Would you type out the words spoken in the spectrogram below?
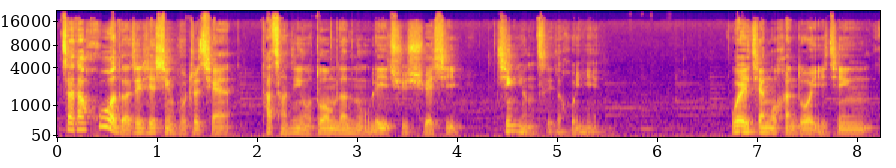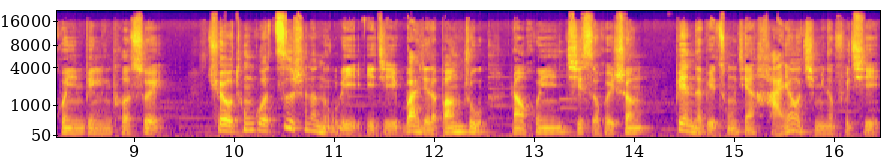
在他获得这些幸福之前，他曾经有多么的努力去学习经营自己的婚姻。我也见过很多已经婚姻濒临破碎，却又通过自身的努力以及外界的帮助，让婚姻起死回生，变得比从前还要亲密的夫妻。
